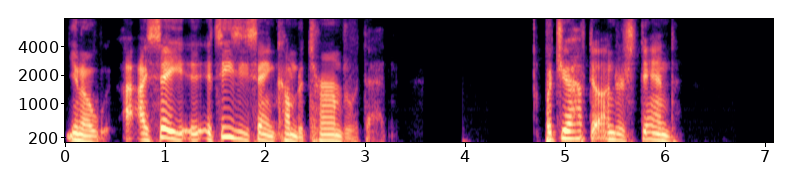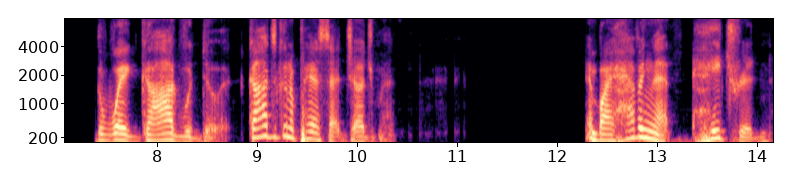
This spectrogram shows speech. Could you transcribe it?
you know, I, say it's easy saying come to terms with that. But you have to understand the way God would do it. God's going to pass that judgment. And by having that hatred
